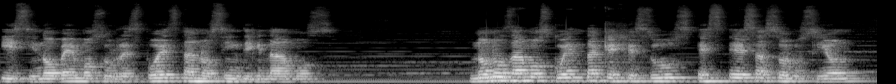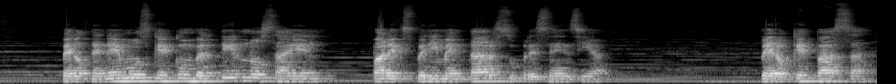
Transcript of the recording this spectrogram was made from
Y si no vemos su respuesta, nos indignamos. No nos damos cuenta que Jesús es esa solución, pero tenemos que convertirnos a Él para experimentar su presencia. Pero ¿qué pasa?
